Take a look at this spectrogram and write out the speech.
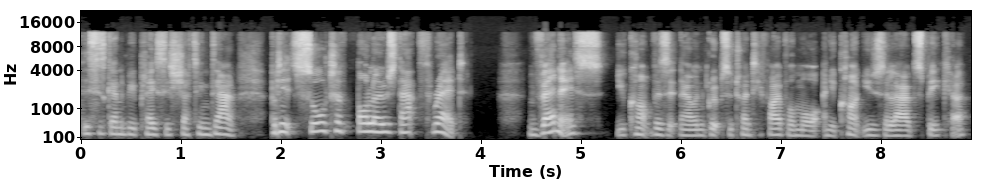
this is going to be places shutting down. But it sort of follows that thread. Venice, you can't visit now in groups of 25 or more, and you can't use a loudspeaker.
